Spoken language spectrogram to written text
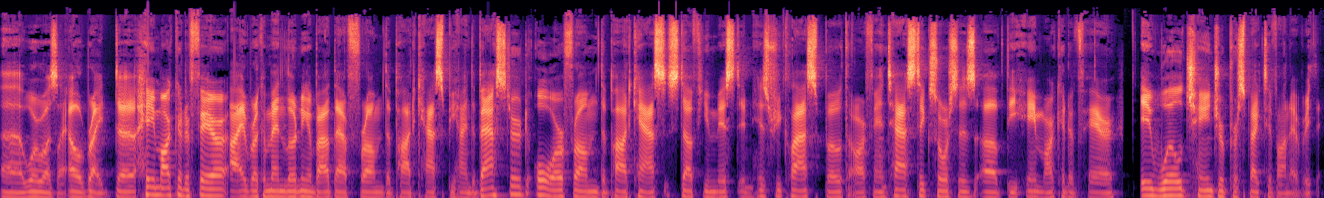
Uh, where was I? Oh, right. The Haymarket Affair. I recommend learning about that from the podcast Behind the Bastard or from the podcast Stuff You Missed in History Class. Both are fantastic sources of the Haymarket Affair. It will change your perspective on everything.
